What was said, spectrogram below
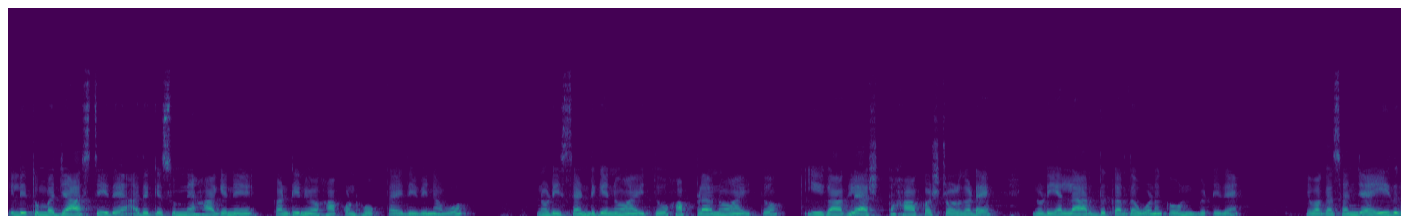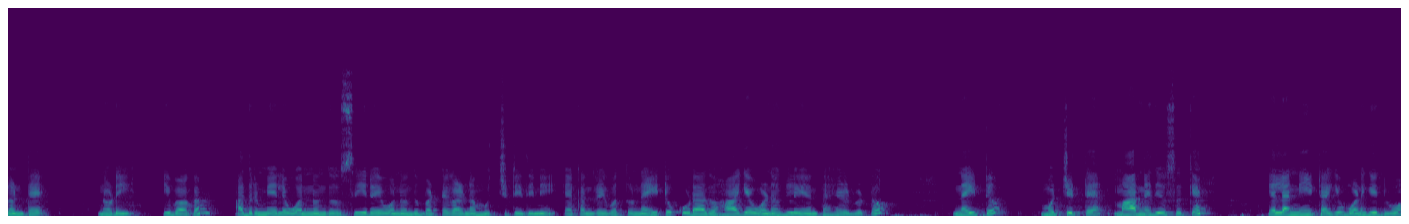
ಇಲ್ಲಿ ತುಂಬ ಜಾಸ್ತಿ ಇದೆ. ಅದಕ್ಕೆ ಸುಮ್ಮನೆ ಹಾಗೇ ಕಂಟಿನ್ಯೂ ಆಗಿ ಹಾಕ್ಕೊಂಡು ಹೋಗ್ತಾ ಇದ್ದೀವಿ ನಾವು. ನೋಡಿ, ಸಂಡಿಗೆನೂ ಆಯಿತು, ಹಪ್ಪಳನೂ ಆಯಿತು. ಈಗಾಗಲೇ ಅಷ್ಟು ಹಾಕೋಷ್ಟೊಳಗಡೆ ನೋಡಿ, ಎಲ್ಲ ಅರ್ಧಕ್ಕರ್ಧ ಒಣಕೊಂಡ್ಬಿಟ್ಟಿದೆ ಇವಾಗ ಸಂಜೆ ಐದು ಗಂಟೆ. ನೋಡಿ, ಇವಾಗ ಅದ್ರ ಮೇಲೆ ಒಂದೊಂದು ಸೀರೆ, ಒಂದೊಂದು ಬಟ್ಟೆಗಳನ್ನ ಮುಚ್ಚಿಟ್ಟಿದ್ದೀನಿ. ಯಾಕಂದರೆ ಇವತ್ತು ನೈಟು ಕೂಡ ಅದು ಹಾಗೆ ಒಣಗಲಿ ಅಂತ ಹೇಳಿಬಿಟ್ಟು ನೈಟು ಮುಚ್ಚಿಟ್ಟೆ. ಮಾರನೇ ದಿವಸಕ್ಕೆ ಎಲ್ಲ ನೀಟಾಗಿ ಒಣಗಿದ್ವು.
